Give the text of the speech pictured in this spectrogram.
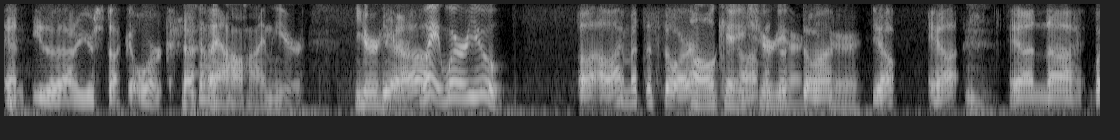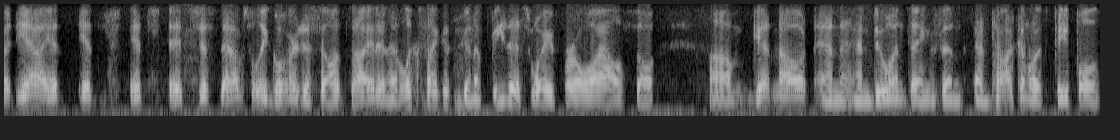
and either that or you're stuck at work. well, I'm here. You're here. Yeah. Wait, where are you? Uh, oh, I'm at the store. Oh, okay, I'm sure you are. Store. Sure. Yep, yeah. And uh but yeah, it it's it's it's just absolutely gorgeous outside and it looks like it's going to be this way for a while. So um getting out and and doing things and and talking with people.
